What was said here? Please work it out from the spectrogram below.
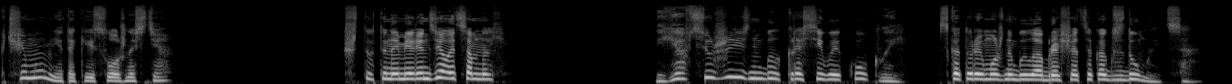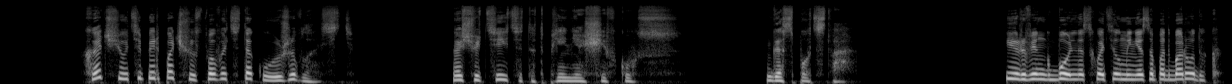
К чему мне такие сложности? Что ты намерен делать со мной? Я всю жизнь был красивой куклой, с которой можно было обращаться, как вздумается. Хочу теперь почувствовать такую же власть. Ощутить этот пьянящий вкус. Господство. Ирвинг больно схватил меня за подбородок.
